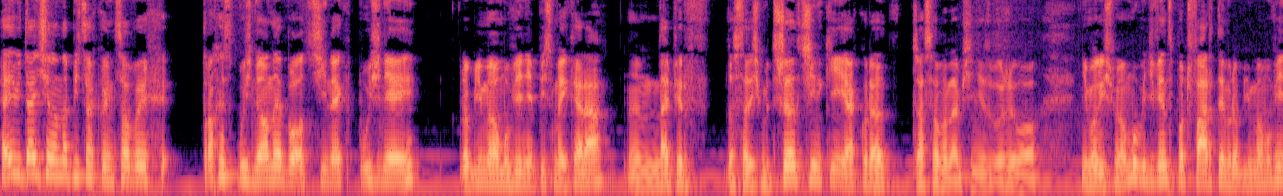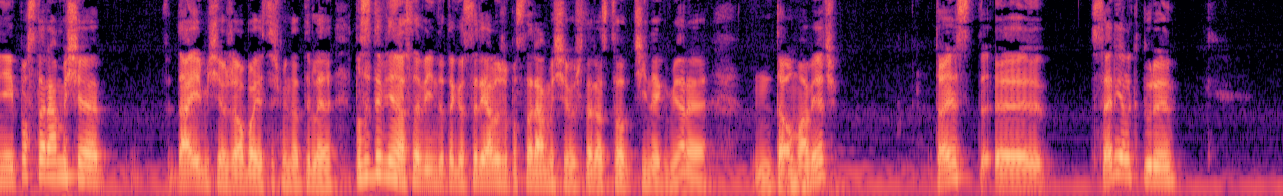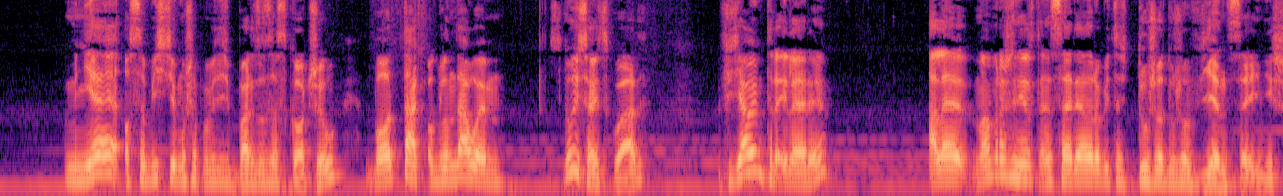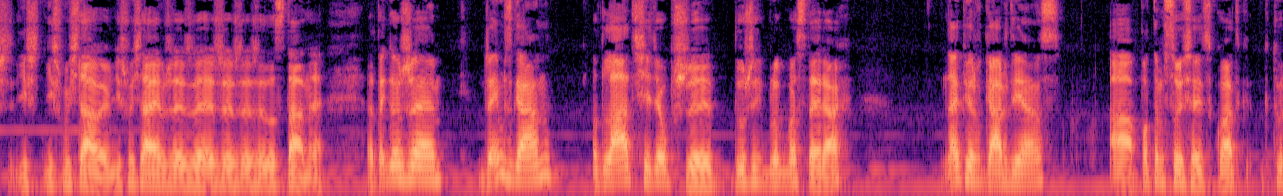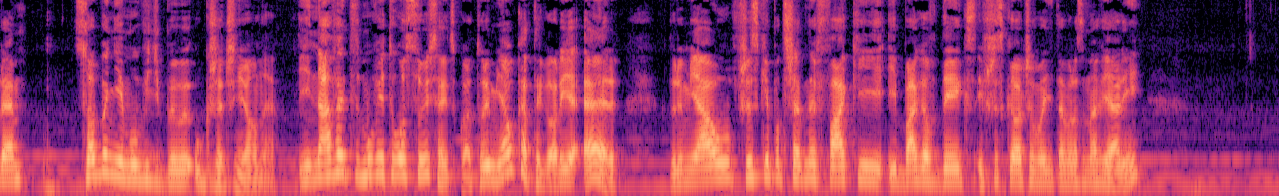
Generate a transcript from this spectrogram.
Hej, witajcie na napisach końcowych. Trochę spóźnione, bo odcinek później robimy omówienie Peacemakera. Najpierw dostaliśmy trzy odcinki i akurat czasowo nam się nie złożyło, nie mogliśmy omówić, więc po czwartym robimy omówienie i postaramy się wydaje mi się, że oba jesteśmy na tyle pozytywnie nastawieni do tego serialu, że postaramy się już teraz co odcinek w miarę to omawiać. To jest yy, serial, który mnie osobiście, muszę powiedzieć, bardzo zaskoczył, bo tak, oglądałem Suicide Squad, widziałem trailery, ale mam wrażenie, że ten serial robi coś dużo, dużo więcej niż, niż, niż myślałem, niż myślałem, że, że, że, że, że dostanę. Dlatego, że James Gunn od lat siedział przy dużych blockbusterach, najpierw Guardians, a potem Suicide Squad, które, co by nie mówić, były ugrzecznione. I nawet mówię tu o Suicide Squad, który miał kategorię R, który miał wszystkie potrzebne faki i bag of dicks i wszystko, o czym oni tam rozmawiali,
